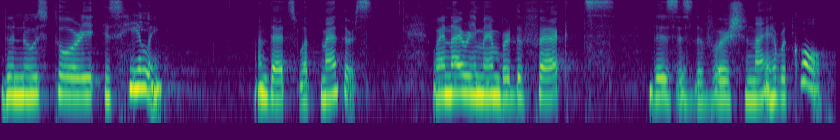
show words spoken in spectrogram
The new story is healing, and that's what matters. When I remember the facts, this is the version I recall.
